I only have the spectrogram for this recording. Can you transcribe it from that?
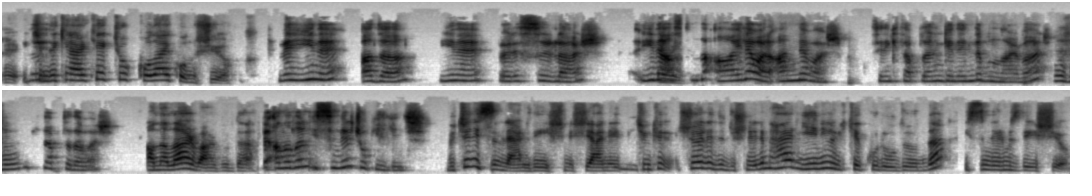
E, içimdeki erkek çok kolay konuşuyor. Ve yine ada, yine böyle sırlar, yine Evet. aslında aile var, anne var. Senin kitaplarının genelinde bunlar var. Hı hı. Kitapta da var. Analar var burada. Ve anaların isimleri çok ilginç. Bütün isimler değişmiş yani çünkü şöyle de düşünelim her yeni ülke kurulduğunda isimlerimiz değişiyor.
